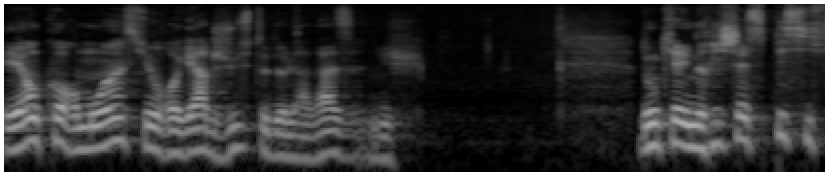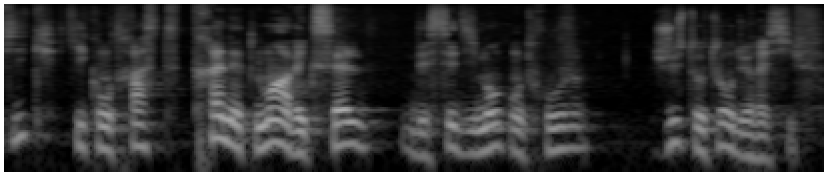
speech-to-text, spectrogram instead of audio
et encore moins si on regarde juste de la vase nue. Donc il y a une richesse spécifique qui contraste très nettement avec celle des sédiments qu'on trouve juste autour du récif.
